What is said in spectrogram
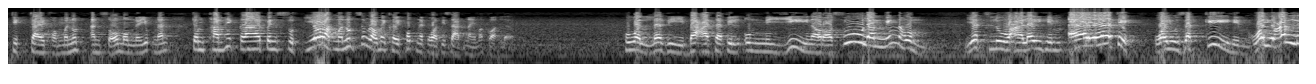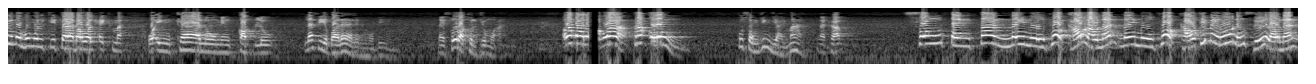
จิตใจของมนุษย์อันโสมมในยุคนั้น จนทำให้กลายเป็นสุดยอดมนุษย์ ซึ่งเราไม่เคยพบในประวัติศาสตร์ไหนมาก่อนเลย هو الذي بعث في الأميين رسولا منهم يتلو عليهم آياته ويزكيهم ويعلمهم الكتاب والحكمة وإن كانوا من قبل لفي ضلال مبين ในสุรทูลจุมอะอัลลอฮฺตาลาบอกว่าพระองค์ผู้ทรงยิ่งใหญ่มากนะครับ ทรงแต่งตั้งในหมู่พวกเขาเหล่านั้น ในหมู่พวกเขาที่ไม่รู้หนังสือเหล่านั้น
